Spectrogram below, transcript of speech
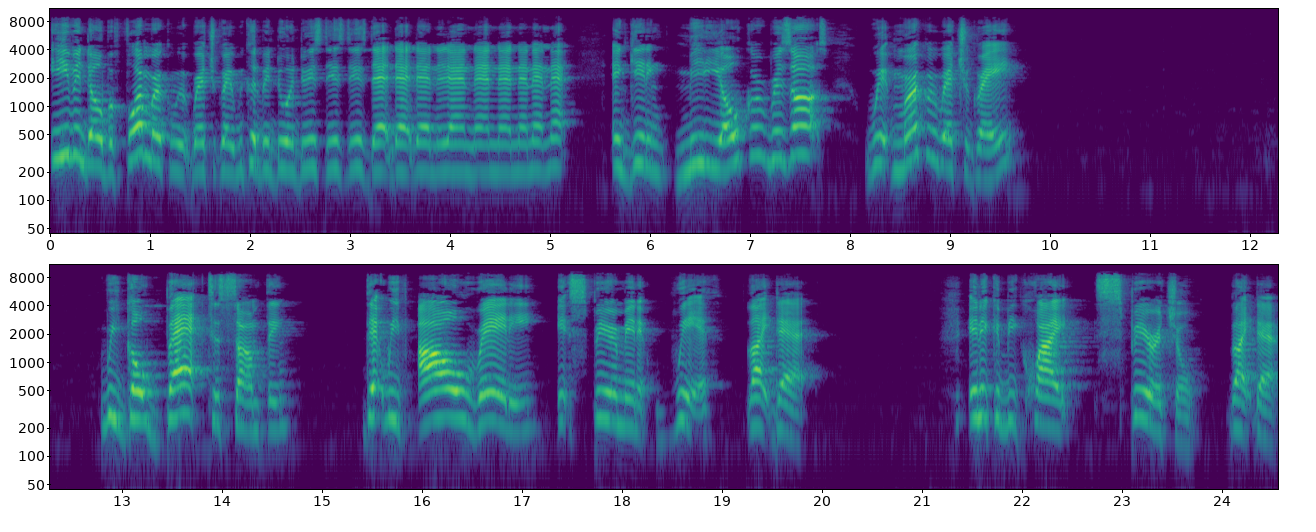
even though before Mercury retrograde, we could have been doing this, this, this, that, that, that, and that, that, that, that, that, and getting mediocre results with Mercury retrograde. We go back to something that we've already experimented with like that. And it could be quite spiritual like that.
